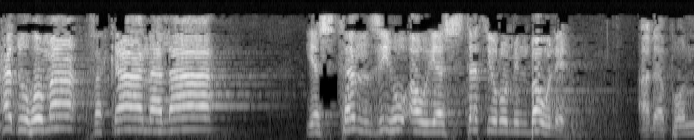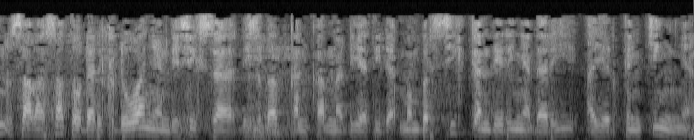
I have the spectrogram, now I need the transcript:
ahaduhuma fakana la yastanzihu aw yastatiru min bawlih. Adapun salah satu dari keduanya yang disiksa disebabkan karena dia tidak membersihkan dirinya dari air kencingnya.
